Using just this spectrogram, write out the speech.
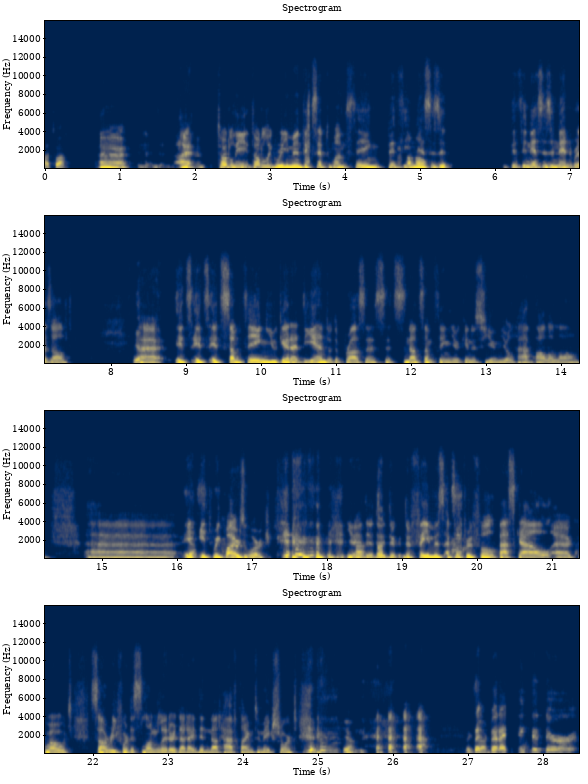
à toi. Uh, I totally, total agreement, except one thing. Pithiness Uh-oh. is it? Pithiness is an end result. Yeah. Uh, it's it's it's something you get at the end of the process. It's not something you can assume you'll have all along. Uh, yes. it, it, requires work. you know, uh, the, the, the, famous apocryphal Pascal uh, quote, sorry for this long letter that I did not have time to make short. yeah. Exactly. But, but I think that there are,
